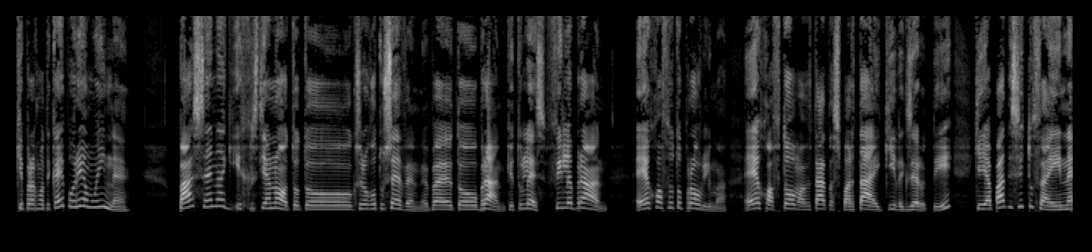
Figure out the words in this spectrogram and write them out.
Και πραγματικά η πορεία μου είναι. Πας σε ένα χριστιανό, το, το, ξέρω εγώ, του Seven, ε, το Μπραν, και του λες: Φίλε Μπραν, έχω αυτό το πρόβλημα. Έχω αυτό με αυτά τα σπαρτά εκεί, δεν ξέρω τι. Και η απάντησή του θα είναι:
